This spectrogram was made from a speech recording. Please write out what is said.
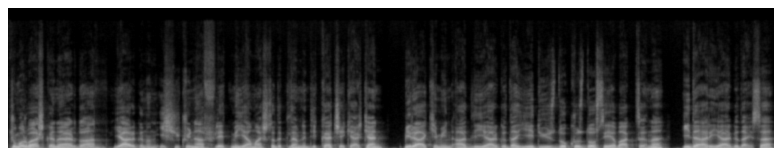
Cumhurbaşkanı Erdoğan, yargının iş yükünü hafifletmeyi amaçladıklarını dikkat çekerken, bir hakimin adli yargıda 709 dosyaya baktığını, idari yargıda ise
